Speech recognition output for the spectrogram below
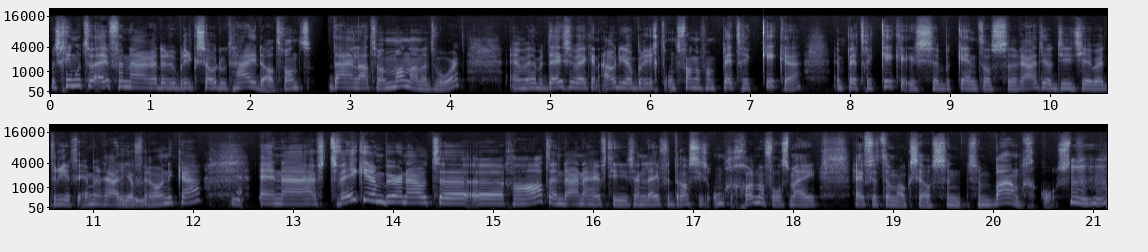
Misschien moeten we even naar de rubriek Zo doet hij dat. Want daarin laten we een man aan het woord. En we hebben deze week een audiobericht ontvangen van Patrick Kikke. En Patrick Kikke is eh, bekend als radio-dj bij 3FM en Radio Veronica. Ja. En eh, hij heeft twee keer een burn-out eh, eh, gehad. En daarna heeft hij zijn leven drastisch omgegooid. Maar volgens mij heeft het hem ook zelfs zijn, zijn baan gekost. Mhm.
